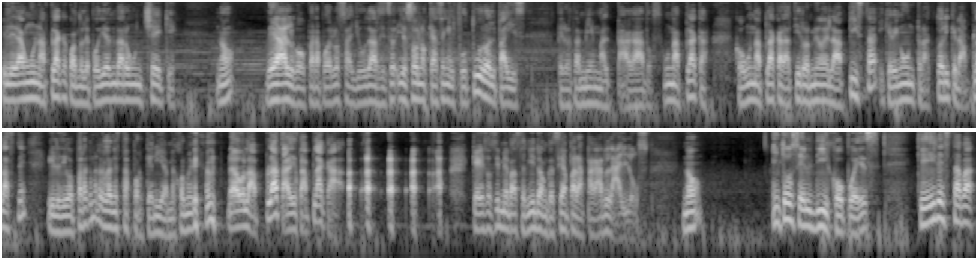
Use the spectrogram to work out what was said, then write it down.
y le dan una placa cuando le podían dar un cheque, ¿no? De algo para poderlos ayudar. Ellos son los que hacen el futuro del país pero también mal pagados. Una placa, con una placa la tiro en medio de la pista y que venga un tractor y que la aplaste y le digo, ¿para qué me regalan esta porquería? Mejor me hubieran dado la plata de esta placa. que eso sí me va a servir aunque sea para pagar la luz, ¿no? Entonces él dijo, pues, que él estaba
